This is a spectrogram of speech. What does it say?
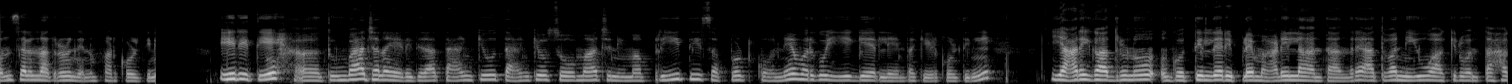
ಒಂದು ಸಲನಾದ್ರೂ ನೆನಪು ಮಾಡ್ಕೊಳ್ತೀನಿ. ಈ ರೀತಿ ತುಂಬ ಜನ ಹೇಳಿದ್ದೀರಾ thank you thank you so much ನಿಮ್ಮ ಪ್ರೀತಿ ಸಪೋರ್ಟ್ ಕೊನೆವರೆಗೂ ಹೀಗೆ ಇರಲಿ ಅಂತ ಕೇಳ್ಕೊಳ್ತೀನಿ. ಯಾರಿಗಾದ್ರೂ ಗೊತ್ತಿಲ್ಲದೆ ರಿಪ್ಲೈ ಮಾಡಿಲ್ಲ ಅಂತ ಅಂದರೆ ಅಥವಾ ನೀವು ಹಾಕಿರುವಂತಹ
